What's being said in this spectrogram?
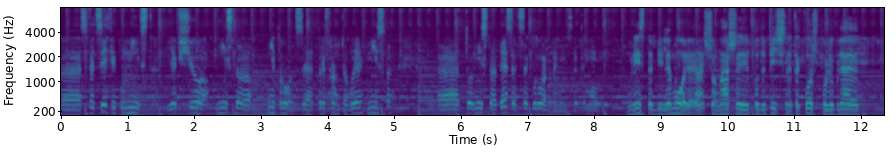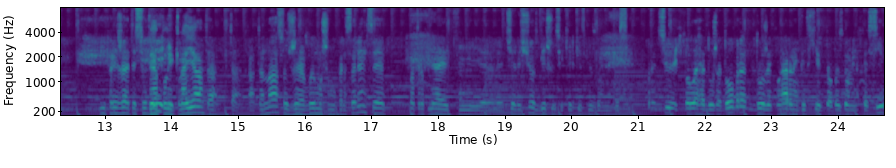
е, специфіку міста. Якщо місто Дніпро це прифронтове місто, то місто Одеса це курортне місто. Тому Місто біля моря, Так. що наші подопічні також полюбляють і приїжджайте сюди. теплі края. Так, так. А до нас вже вимушені переселенці потрапляють і е, через що збільшується кількість бездомних осіб. Працюють колеги дуже добре, дуже гарний підхід до бездомних осіб.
